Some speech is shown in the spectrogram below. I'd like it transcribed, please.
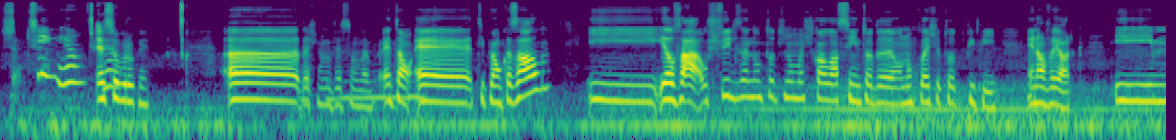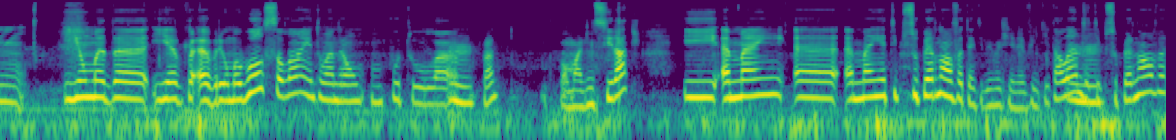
Sim, yeah. É sobre o quê? Ah, Deixa-me ver se me lembro. Então, é tipo, é um casal e eles, ah, os filhos andam todos numa escola assim, toda, num colégio todo pipi, em Nova York. E e uma da. e ab- abriu uma bolsa lá, então anda um, um puto lá, Hum. pronto, com mais necessidades. E a mãe, a, a mãe é tipo super nova, tem tipo, imagina, 20 e tal anos, Uhum. é tipo super nova,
